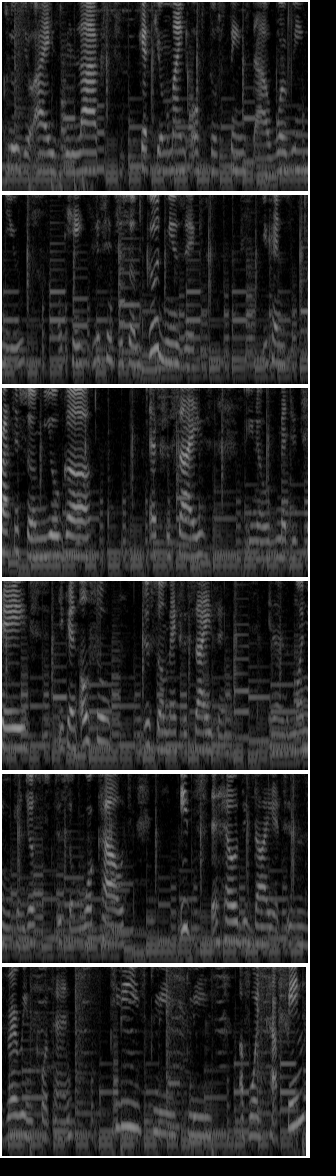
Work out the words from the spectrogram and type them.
Close your eyes, relax, get your mind off those things that are worrying you. Okay, listen to some good music. You can practice some yoga, exercise, you know, meditate. You can also do some exercising. You know, in the morning you can just do some workout. Eat a healthy diet. It is very important. Please, please, please avoid caffeine,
